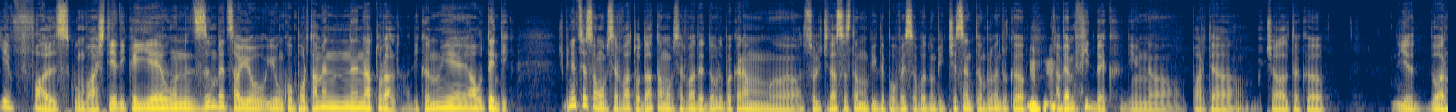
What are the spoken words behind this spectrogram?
e fals cumva, știi? Adică e un zâmbet sau e, e un comportament nenatural, adică nu e autentic. Și bineînțeles am observat odată, am observat de două, după care am uh, solicitat să stăm un pic de poveste, să văd un pic ce se întâmplă, pentru că uh-huh. aveam feedback din uh, partea cealaltă că e doar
